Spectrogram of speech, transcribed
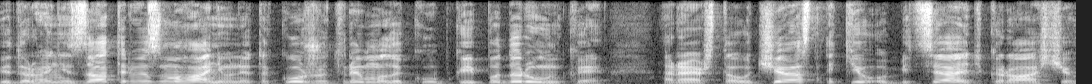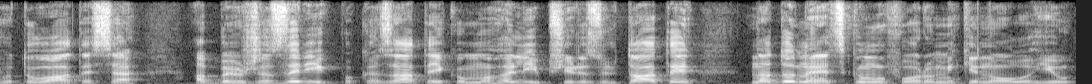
Від організаторів змагань вони також отримали кубки і подарунки. Решта учасників обіцяють краще готуватися, аби вже за рік показати якомога ліпші результати на Донецькому форумі кінологів.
